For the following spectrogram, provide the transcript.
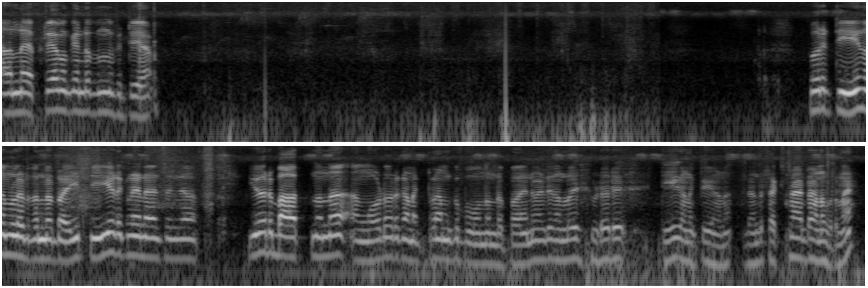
അതുകൊണ്ട് എഫ് ടി നമുക്ക് എന്റെ അകത്തൊന്ന് ഫിറ്റ് ചെയ്യാം. ഒരു ടീ നമ്മൾ എടുത്തിട്ടുണ്ട് കേട്ടോ ഈ ടീ എടുക്കണതെന്ന് വെച്ച് കഴിഞ്ഞാൽ ഈ ഒരു ഭാഗത്ത് നിന്ന് അങ്ങോട്ട് ഒരു കണക്ടർ നമുക്ക് പോകുന്നുണ്ട്. അപ്പോൾ അതിനുവേണ്ടി നമ്മൾ ഇവിടെ ഒരു ടീ കണക്ട് ചെയ്യാണ്. രണ്ട് സെക്ഷനായിട്ടാണ് പറഞ്ഞത്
